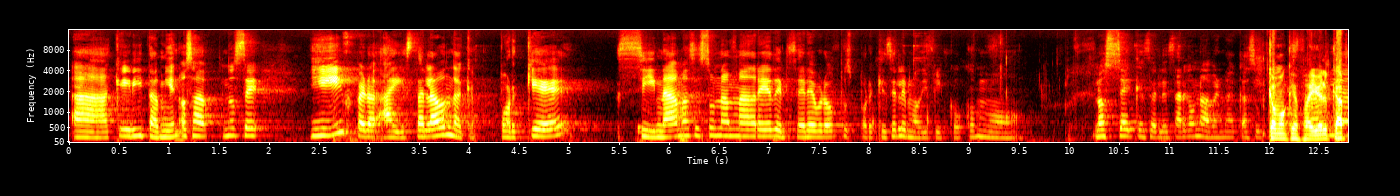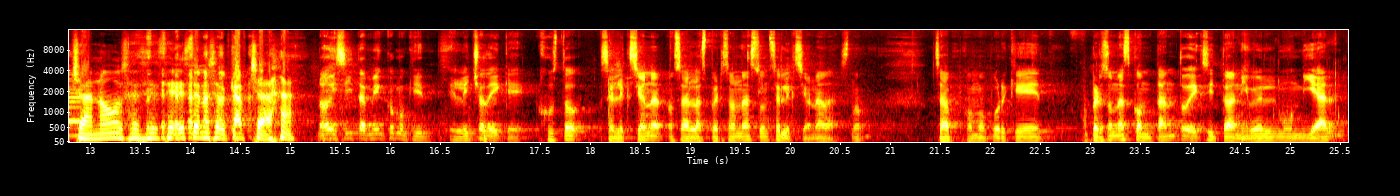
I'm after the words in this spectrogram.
A Katie también, o sea, no sé. Y, pero ahí está la onda, que ¿por qué? Si nada más es una madre del cerebro, pues ¿por qué se le modificó como, no sé, que se le salga una vena acá? Como que falló el captcha, ¿no? O sea, ese no es el captcha. No, y sí, también como que el hecho de que justo seleccionan, o sea, las personas son seleccionadas, ¿no? O sea, como porque personas con tanto éxito a nivel mundial,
